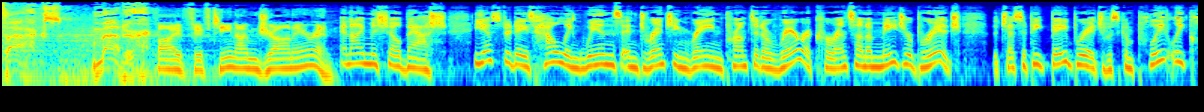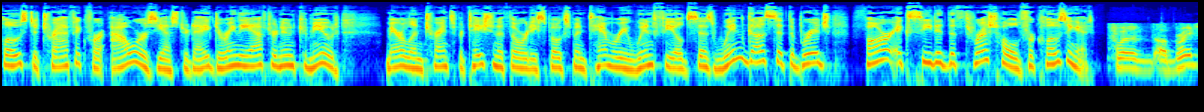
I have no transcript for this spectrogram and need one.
Facts matter. 515, I'm John Aaron. And I'm Michelle Bash. Yesterday's howling winds and drenching rain prompted a rare occurrence on a major bridge. The Chesapeake Bay Bridge was completely closed to traffic for hours yesterday during the afternoon commute. Maryland Transportation Authority spokesman Tamara Winfield says wind gusts at the bridge far exceeded the threshold for closing it. For a bridge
